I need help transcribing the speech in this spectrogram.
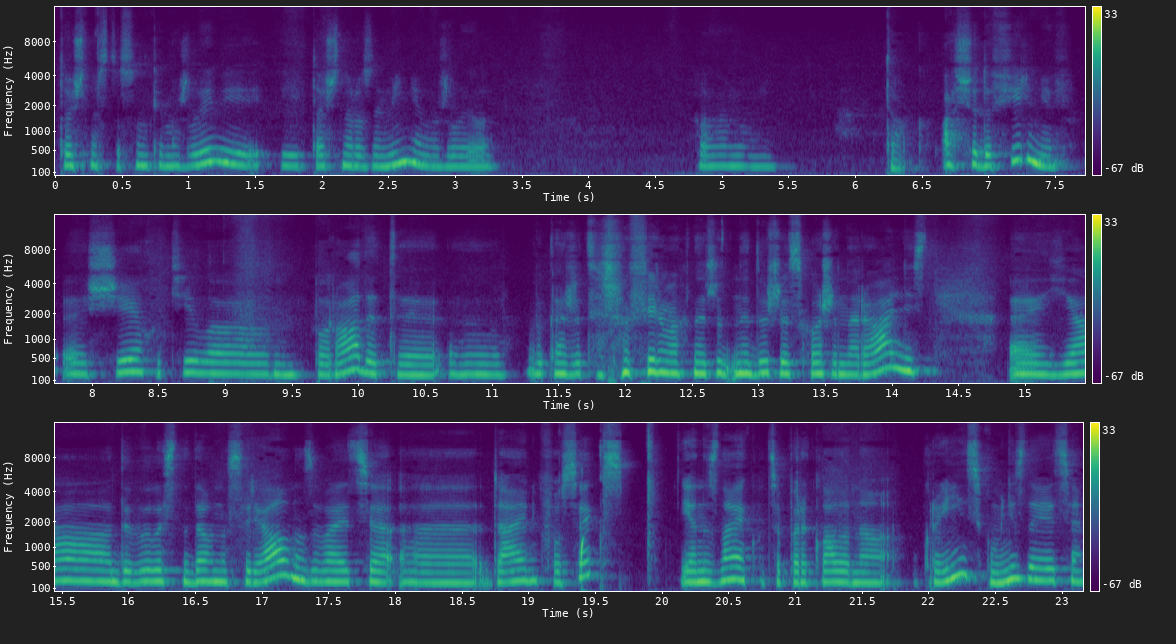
точно стосунки можливі і точно розуміння можливе. Ем, Так, а щодо фільмів, е, ще хотіла порадити. е, Ви кажете, що в фільмах не дуже схоже на реальність. Е, Я дивилась недавно серіал, називається Dying for Sex. Я не знаю, як це переклали на українську. Мені здається,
